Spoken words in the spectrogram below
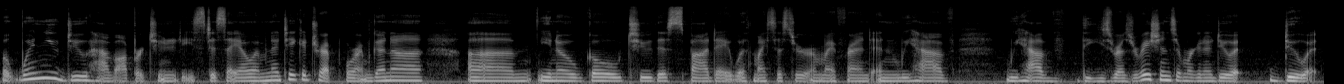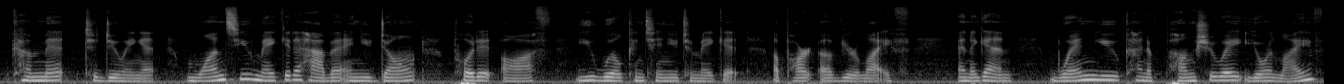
But when you do have opportunities to say, oh, I'm going to take a trip or I'm going to, um, you know, go to this spa day with my sister or my friend, and we have we have these reservations and we're going to do it, do it. Commit to doing it. Once you make it a habit and you don't put it off, you will continue to make it a part of your life. And again, when you kind of punctuate your life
